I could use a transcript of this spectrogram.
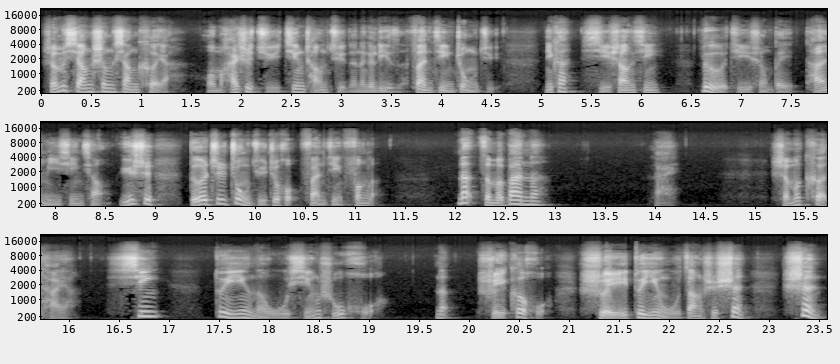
什么相生相克呀？我们还是举经常举的那个例子，范进中举。你看，喜伤心，乐极生悲，痰迷心窍。于是得知中举之后，范进疯了。那怎么办呢？什么克它呀？心对应的五行属火，那水克火，水对应五脏是肾，肾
